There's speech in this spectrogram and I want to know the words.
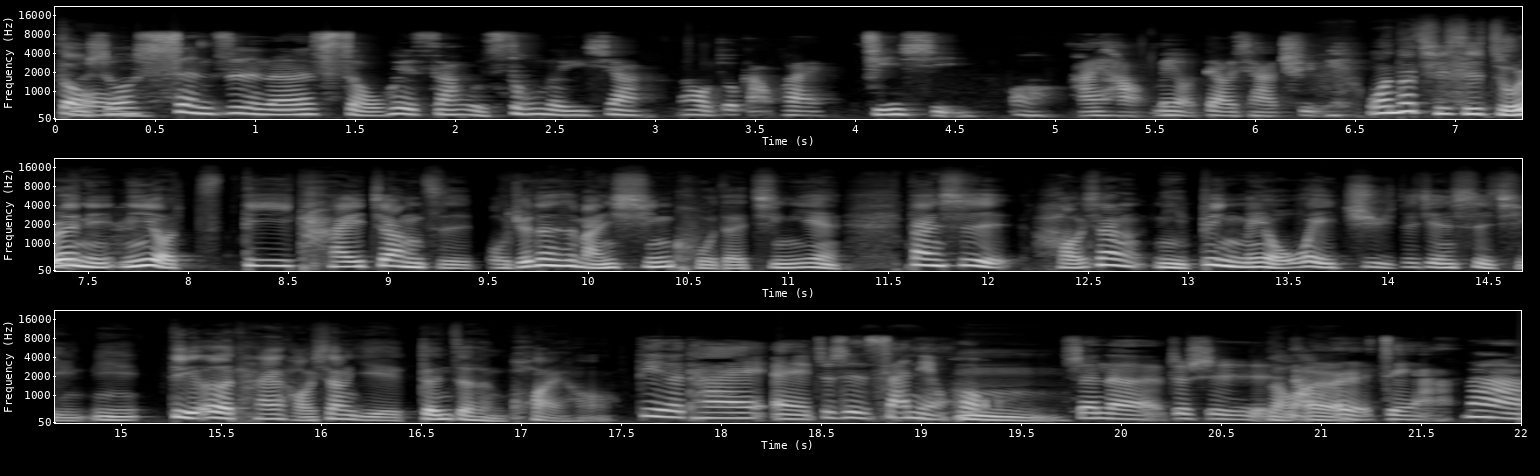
懂。有时候甚至呢手会稍微松了一下，然后我就赶快惊喜。哦，还好没有掉下去。哇，那其实主任你你有第一胎这样子，我觉得是蛮辛苦的经验。但是好像你并没有畏惧这件事情，你第二胎好像也跟着很快哈、哦。第二胎，哎，就是三年后、嗯、生了，就是老二这样。那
